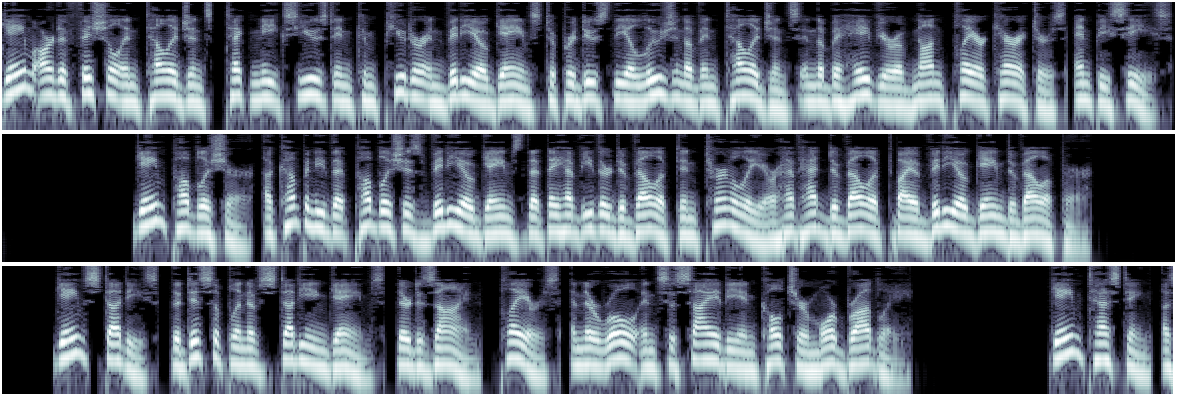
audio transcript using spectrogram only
Game artificial intelligence – techniques used in computer and video games to produce the illusion of intelligence in the behavior of non-player characters NPCs. Game publisher – a company that publishes video games that they have either developed internally or have had developed by a video game developer. Game studies, the discipline of studying games, their design, players, and their role in society and culture more broadly. Game testing, a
